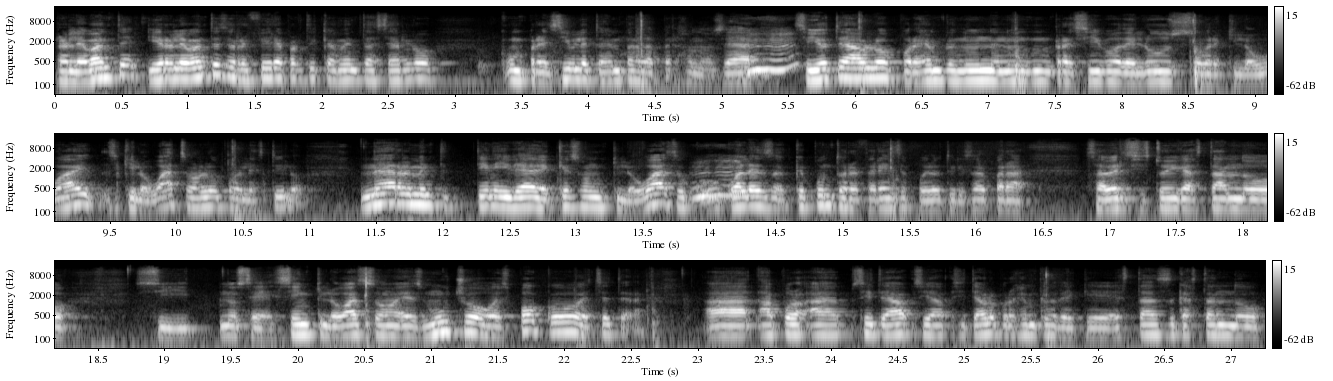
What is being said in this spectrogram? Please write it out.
relevante, y relevante se refiere a prácticamente a hacerlo comprensible también para la persona. O sea, si yo te hablo, por ejemplo, en un, en un recibo de luz sobre kilowatts, kilowatts o algo por el estilo, nadie realmente tiene idea de qué son kilowatts o, o cuál es, qué punto de referencia podría utilizar para saber si estoy gastando, si, no sé, 100 kilowatts son- es mucho o es poco, etcétera. Ah, ah, ah, si, te, si, te hablo, por ejemplo, de que estás gastando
